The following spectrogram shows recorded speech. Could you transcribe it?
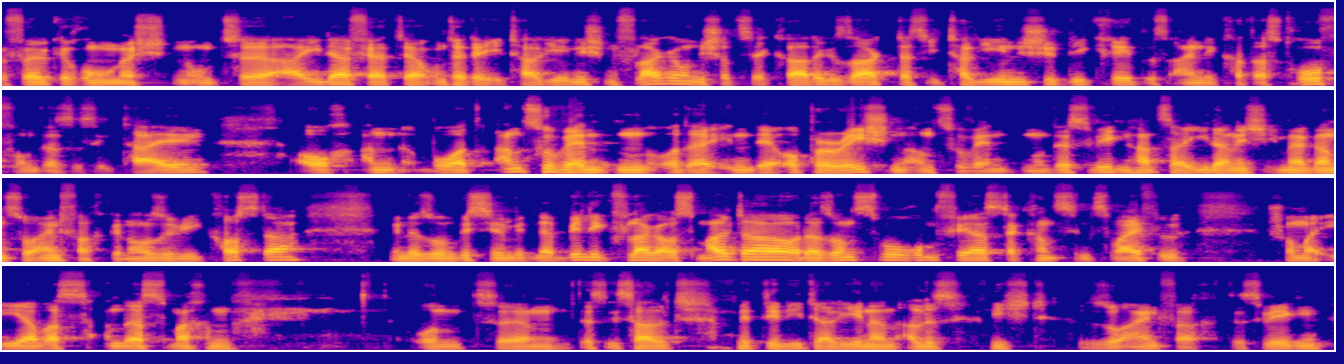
Bevölkerung möchten. Und äh, AIDA fährt ja unter der italienischen Flagge und ich hatte es ja gerade gesagt, das italienische Dekret ist eine Katastrophe und das ist in Teilen auch an Bord anzuwenden oder in der Operation anzuwenden. Und deswegen hat es AIDA nicht immer ganz so einfach, genauso wie Costa. Wenn du so ein bisschen mit einer Billigflagge aus Malta oder sonst wo rumfährst, da kannst du im Zweifel schon mal eher was anders machen und ähm, das ist halt mit den Italienern alles nicht so einfach. Deswegen,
